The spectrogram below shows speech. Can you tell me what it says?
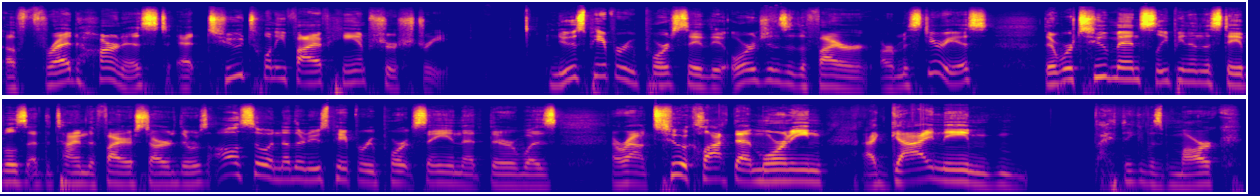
of Fred Harnest at 225 Hampshire Street. Newspaper reports say the origins of the fire are mysterious. There were two men sleeping in the stables at the time the fire started. There was also another newspaper report saying that there was around two o'clock that morning a guy named I think it was Mark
